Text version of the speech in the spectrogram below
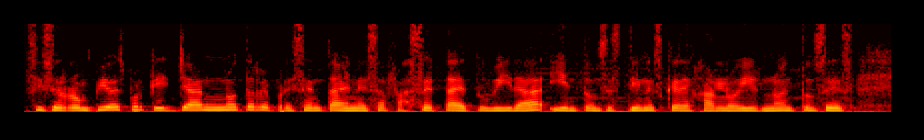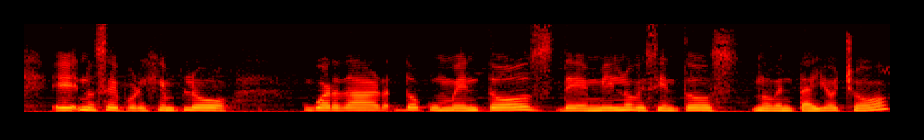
si se rompió es porque ya no te representa en esa faceta de tu vida y entonces tienes que dejarlo ir, ¿no? Entonces, eh, no sé, por ejemplo, guardar documentos de 1998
